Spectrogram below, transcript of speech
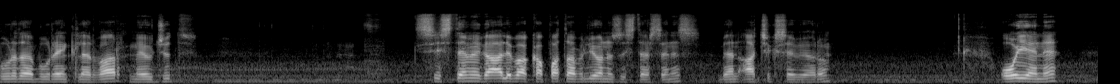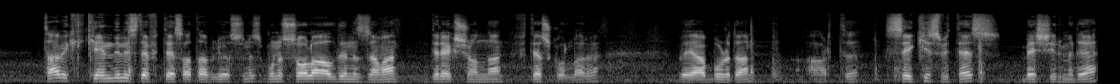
Burada bu renkler var mevcut. Sistemi galiba kapatabiliyorsunuz isterseniz. Ben açık seviyorum. O yeni. Tabii ki kendiniz de vites atabiliyorsunuz. Bunu sola aldığınız zaman direksiyondan vites kolları veya buradan artı 8 vites 520'de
